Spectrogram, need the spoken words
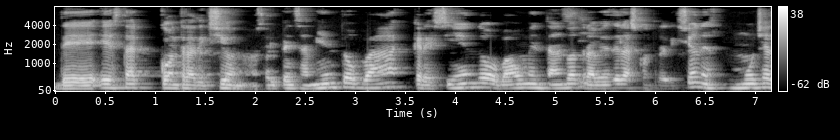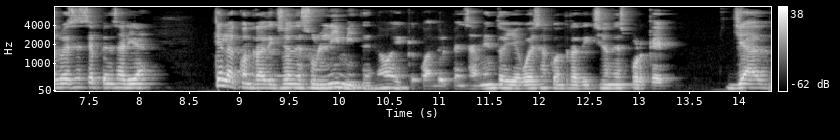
de esta contradicción, o sea, el pensamiento va creciendo o va aumentando a través de las contradicciones. Muchas veces se pensaría que la contradicción es un límite, ¿no? Y que cuando el pensamiento llegó a esa contradicción es porque ya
